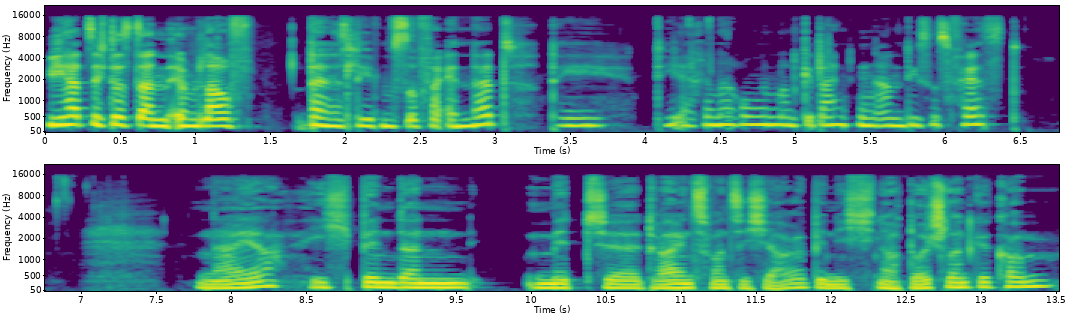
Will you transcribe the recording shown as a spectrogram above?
wie hat sich das dann im Lauf deines Lebens so verändert, die, die Erinnerungen und Gedanken an dieses Fest? Naja, ich bin dann mit äh, 23 Jahren bin ich nach Deutschland gekommen,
